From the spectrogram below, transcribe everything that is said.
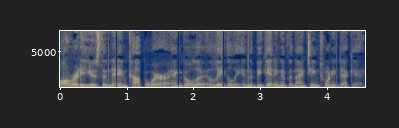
already used the name Capoeira Angola illegally in the beginning of the 1920 decade.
